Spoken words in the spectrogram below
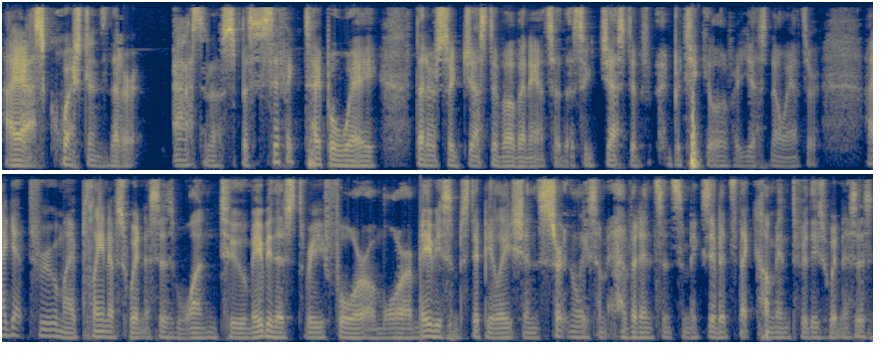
I ask questions that are asked in a specific type of way that are suggestive of an answer, that suggestive in particular of a yes no answer. I get through my plaintiff's witnesses one, two, maybe there's three, four or more, maybe some stipulations, certainly some evidence and some exhibits that come in through these witnesses.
